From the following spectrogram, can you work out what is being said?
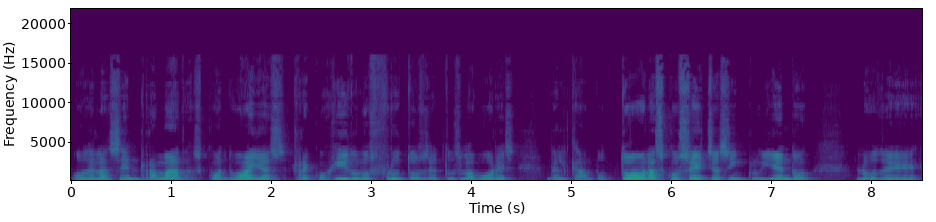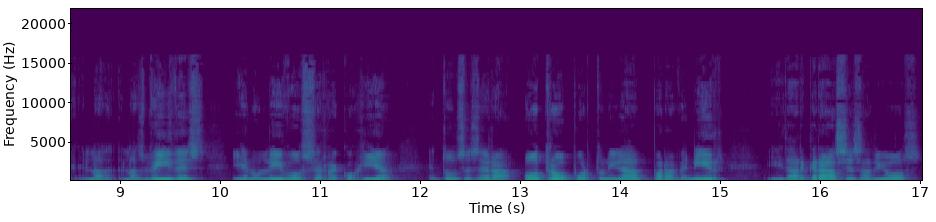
o de las enramadas, cuando hayas recogido los frutos de tus labores del campo. Todas las cosechas, incluyendo lo de las vides y el olivo, se recogía. Entonces era otra oportunidad para venir y dar gracias a Dios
